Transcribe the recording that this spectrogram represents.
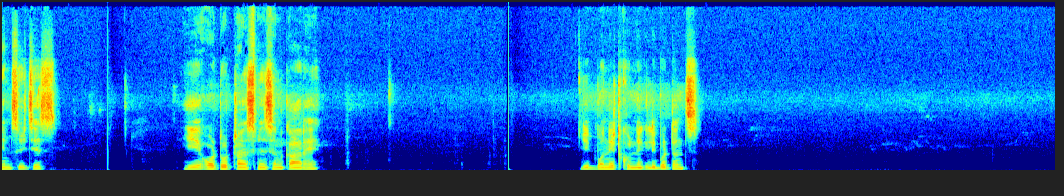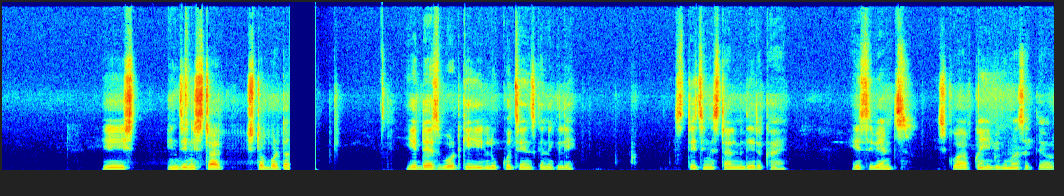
एम स्विचेस ये ऑटो ट्रांसमिशन कार है। ये बोनेट खोलने के लिए बटन्स ये इंजन स्टार्ट स्टॉप बटन ये डैशबोर्ड की लुक को चेंज करने के लिए स्टिचिंग स्टाइल में दे रखा है। एसी वेंट्स इसको आप कहीं भी घुमा सकते हैं और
